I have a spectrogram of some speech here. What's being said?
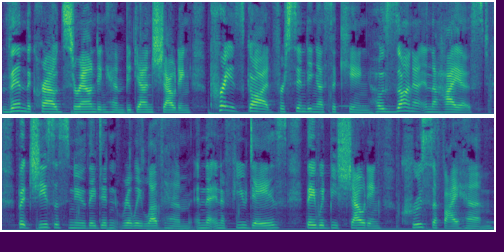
Then the crowd surrounding him began shouting, Praise God for sending us a king! Hosanna in the highest! But Jesus knew they didn't really love him, and that in a few days they would be shouting, Crucify him!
